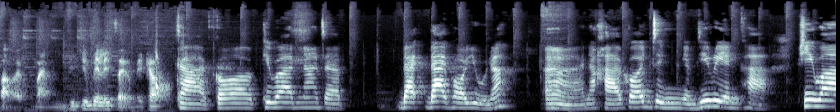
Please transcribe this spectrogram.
ฝากไว้ประมาณนี้พี่ชูเบลเลยเสริมไหมครับค่ะก็คิดว่าน่าจะได้ได้พออยู่นะอ่านะคะ ก็จริงอย่างที่เรียนค่ะ พี่ว่า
